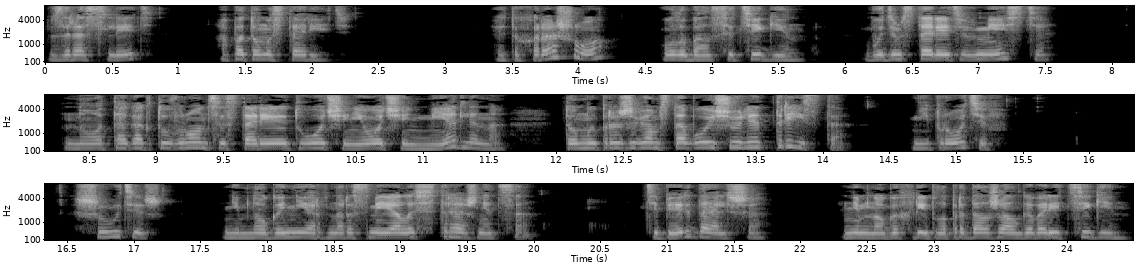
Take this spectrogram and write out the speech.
взрослеть, а потом и стареть. Это хорошо, улыбался Тигин. Будем стареть вместе. Но так как тувронцы стареют очень и очень медленно, то мы проживем с тобой еще лет триста. Не против? Шутишь? Немного нервно рассмеялась стражница. Теперь дальше. Немного хрипло продолжал говорить Тигин.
